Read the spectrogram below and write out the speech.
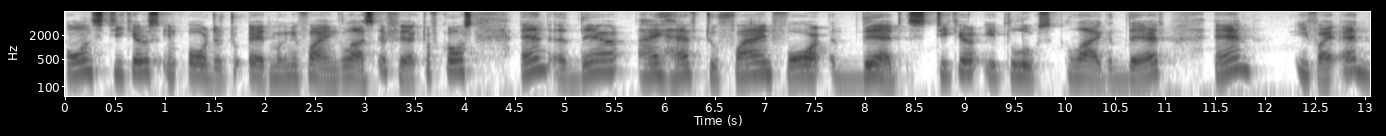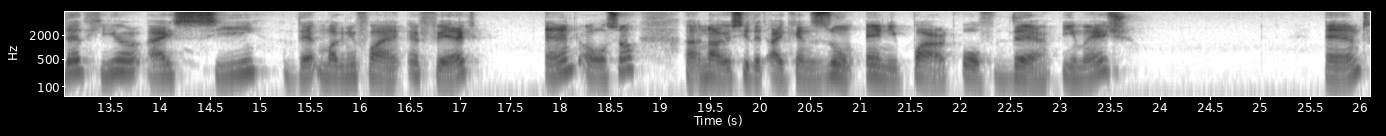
on stickers in order to add magnifying glass effect of course and there I have to find for that sticker it looks like that and if I add that here I see the magnifying effect. And also uh, now you see that I can zoom any part of the image. And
